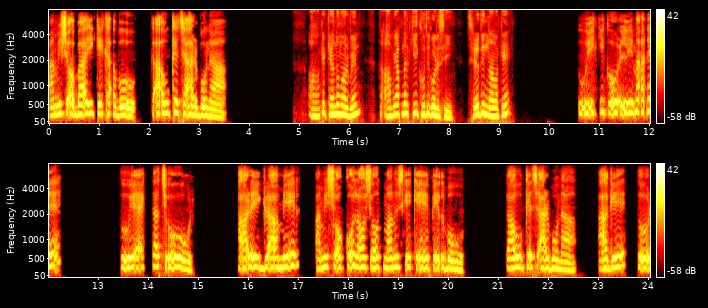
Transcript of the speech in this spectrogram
আমি সবাইকে খাব কাউকে ছাড়বো না। আমাকে কেন মারবেন? আমি আপনার কি ক্ষতি করেছি? ছেড়ে দিন না আমাকে। তুই কি করলি মানে? তুই একটা চোর। আর এই গ্রামের আমি সকল অসৎ মানুষকে খেয়ে ফেলব কাউকে ছাড়বো না। আগে তোর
